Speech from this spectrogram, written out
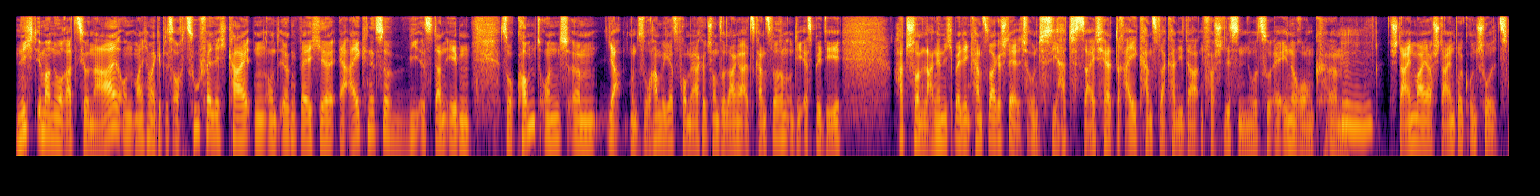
nicht immer nur rational und manchmal gibt es auch Zufälligkeiten und irgendwelche Ereignisse, wie es dann eben so kommt. Und ähm, ja, und so haben wir jetzt Frau Merkel schon so lange als Kanzlerin und die SPD hat schon lange nicht mehr den Kanzler gestellt. Und sie hat seither drei Kanzlerkandidaten verschlissen, nur zur Erinnerung. Ähm, mhm. Steinmeier, Steinbrück und Schulz.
